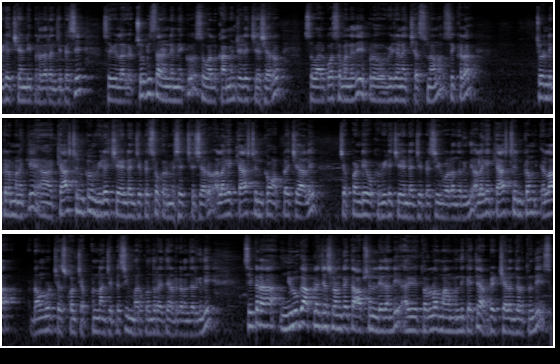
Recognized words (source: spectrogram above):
వీడియో చేయండి బ్రదర్ అని చెప్పేసి. సో వీళ్ళకి చూపిస్తారండి మీకు. సో వాళ్ళు కామెంట్ అయితే చేశారు. సో వారి కోసం అనేది ఇప్పుడు వీడియో అనేది చేస్తున్నాను. సో ఇక్కడ చూడండి ఇక్కడ మనకి క్యాస్ట్ ఇన్కమ్ వీడియో చేయండి అని చెప్పేసి ఒకరు మెసేజ్ చేశారు. అలాగే క్యాస్ట్ ఇన్కమ్ అప్లై చేయాలి. చెప్పండి ఒక వీడియో చేయండి అని చెప్పేసి ఇవ్వడం జరిగింది. అలాగే క్యాస్ట్ ఇన్కమ్ ఎలా డౌన్లోడ్ చేసుకోవాలి చెప్పండి అని చెప్పేసి మరికొందరు అయితే అడగడం జరిగింది. సో ఇక్కడ న్యూగా అప్లై చేసుకోవడానికి అయితే ఆప్షన్ లేదండి. అవి త్వరలో మన ముందుకైతే అప్డేట్ చేయడం జరుగుతుంది. సో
